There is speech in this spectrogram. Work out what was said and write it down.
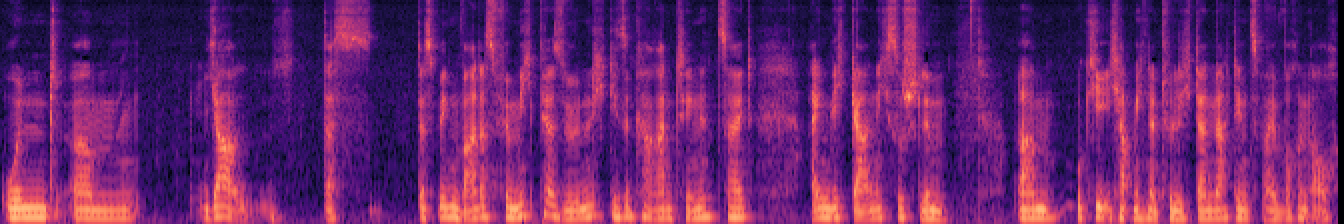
Und ähm, ja, das, deswegen war das für mich persönlich, diese Quarantänezeit, eigentlich gar nicht so schlimm. Ähm, okay, ich habe mich natürlich dann nach den zwei Wochen auch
